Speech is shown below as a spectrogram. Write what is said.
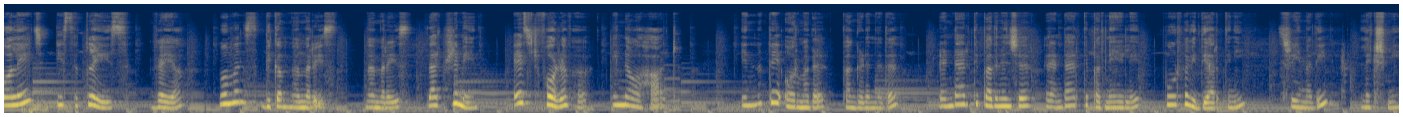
College is the place where moments become memories, memories that remain etched forever in our heart. ഇന്നത്തെ ഓർമ്മകൾ പങ്കിടുന്നത് രണ്ടായിരത്തി പതിനഞ്ച് രണ്ടായിരത്തി പതിനേഴിലെ പൂർവ വിദ്യാർത്ഥിനി ശ്രീമതി ലക്ഷ്മി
